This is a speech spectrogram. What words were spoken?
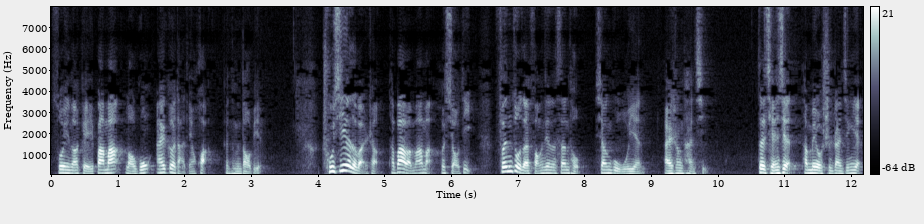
所以呢，给爸妈、老公挨个打电话跟他们道别。除夕夜的晚上，她爸爸妈妈和小弟分坐在房间的三头，相顾无言，唉声叹气。在前线，她没有实战经验，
